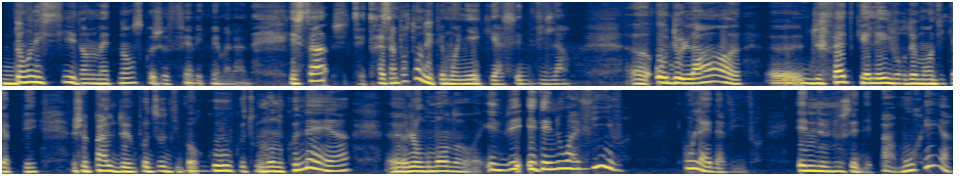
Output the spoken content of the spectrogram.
dans l'ici et dans le maintenant, ce que je fais avec mes malades. Et ça, c'est très important de témoigner qu'il y a cette vie-là. Euh, au-delà euh, du fait qu'elle est lourdement handicapée. Je parle de Pozzo di Borgo, que tout le monde connaît, hein, euh, longuement. Aidez-nous à vivre. On l'aide à vivre. Et ne nous aidez pas à mourir.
